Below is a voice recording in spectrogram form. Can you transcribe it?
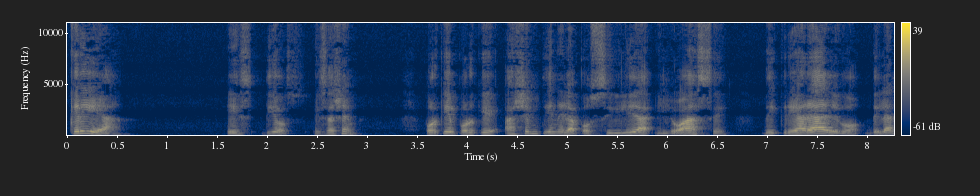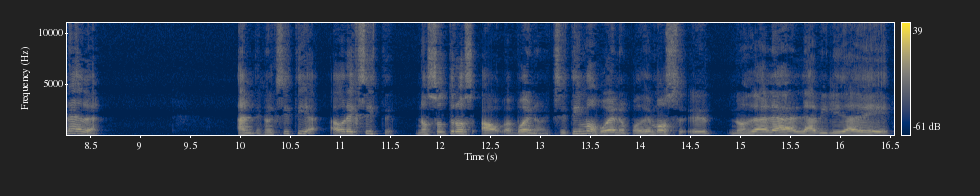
crea es Dios, es Hashem. ¿Por qué? Porque Hashem tiene la posibilidad, y lo hace, de crear algo de la nada. Antes no existía, ahora existe. Nosotros, ah, bueno, existimos, bueno, podemos, eh, nos da la, la habilidad de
